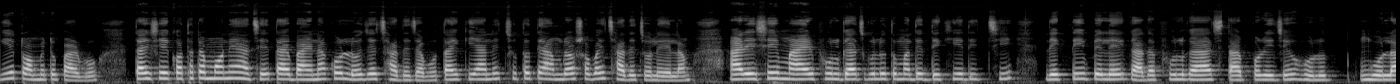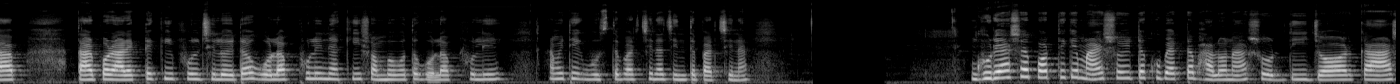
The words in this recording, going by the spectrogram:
গিয়ে টমেটো পারব। তাই সেই কথাটা মনে আছে, তাই বায়না করল যে ছাদে যাব। তাই কিয়ানের ছুতোতে আমরাও সবাই ছাদে চলে এলাম। আর এসে মায়ের ফুল গাছগুলো তোমাদের দেখিয়ে দিচ্ছি। দেখতেই পেলে গাঁদা ফুল গাছ, তারপরে যে হলুদ গোলাপ তারপর আরেকটা কি ফুল ছিল এটাও? গোলাপ ফুলই নাকি? সম্ভবত গোলাপ ফুলই। আমি ঠিক বুঝতে পারছি না, চিনতে পারছি না। ঘুরে আসার পর থেকে মায়ের শরীরটা খুব একটা ভালো না। সর্দি, জ্বর, কাশ,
